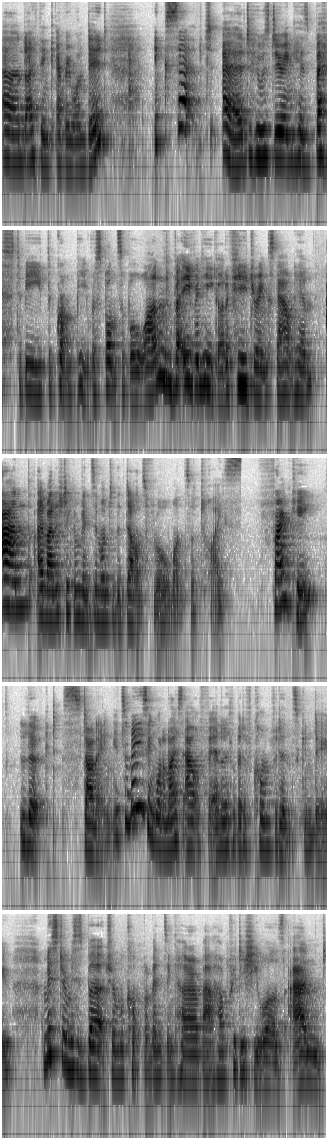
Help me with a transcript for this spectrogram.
and I think everyone did, except Ed, who was doing his best to be the grumpy, responsible one, but even he got a few drinks down him, and I managed to convince him onto the dance floor once or twice. Frankie looked stunning. It's amazing what a nice outfit and a little bit of confidence can do. Mr. and Mrs. Bertram were complimenting her about how pretty she was, and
